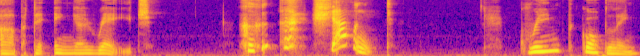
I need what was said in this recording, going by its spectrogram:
Uppity in a rage. Shan't, grinned the goblin.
